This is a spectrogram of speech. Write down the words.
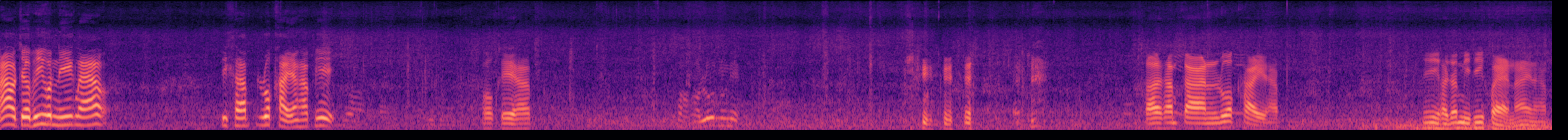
อ้าว เจอพี่คนนี้อีกแล้ว พี่ครับ ลวกไข่ยังครับพี่ โอเคครับ ขอขอรูปนึงนี่เขาทำการลวกไข่ครับ นี่เขาจะมีที่แขวนให้นะครับ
